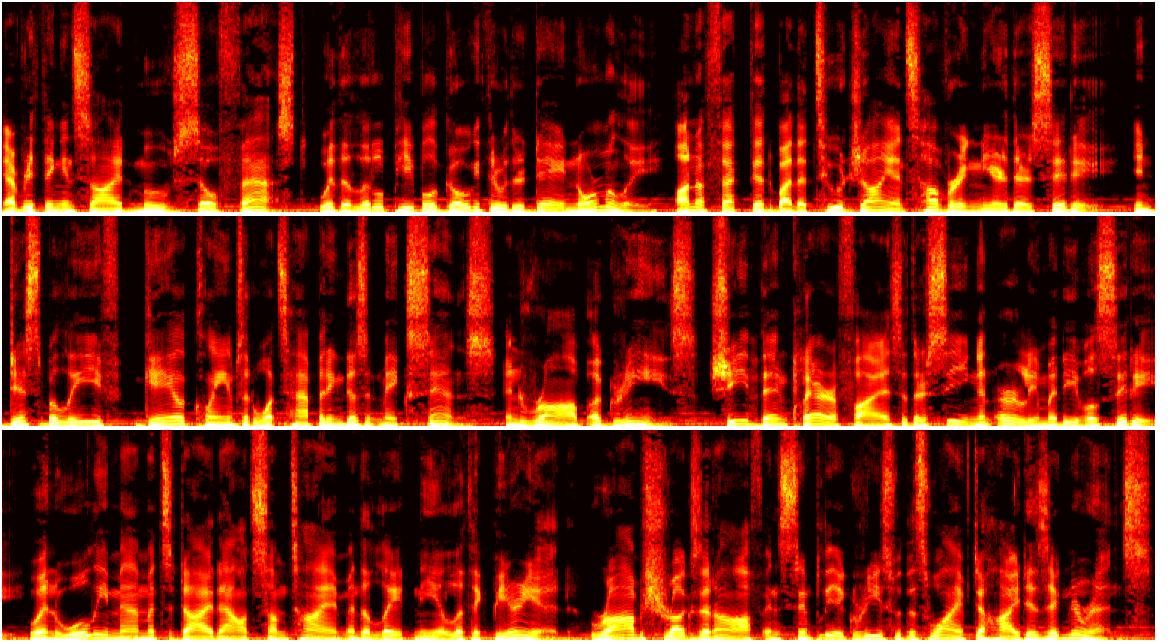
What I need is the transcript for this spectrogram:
Everything inside moves so fast, with the little people going through their day normally, unaffected by the two giants hovering near their city. In disbelief, Gail claims that what's happening doesn't make sense, and Rob agrees. She then clarifies that they're seeing an early medieval city, when woolly mammoths died out sometime in the late Neolithic period. Rob shrugs it off and simply agrees with his wife to hide his ignorance.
